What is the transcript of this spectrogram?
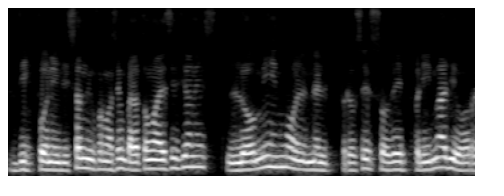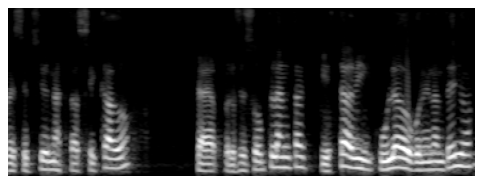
disponibilizando información para toma de decisiones, lo mismo en el proceso de primario o recepción hasta secado, o sea, proceso planta, que está vinculado con el anterior,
